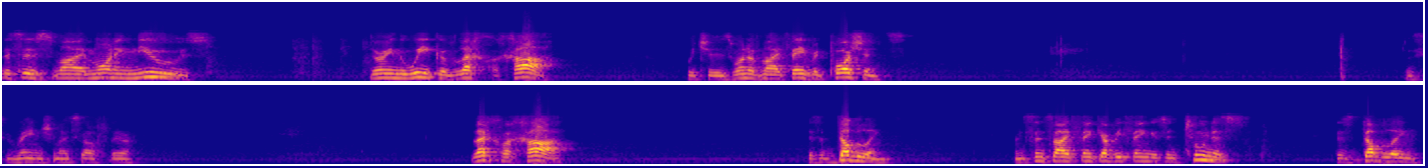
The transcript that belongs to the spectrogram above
This is my morning muse during the week of Lech Lecha, which is one of my favorite portions. Just arrange myself there. Lech Lecha is a doubling. And since I think everything is in Tunis, this doubling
